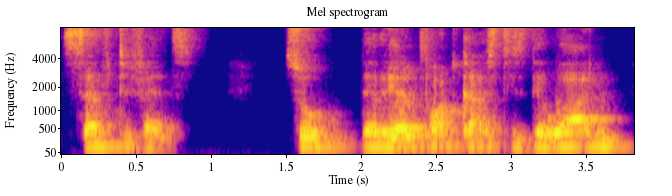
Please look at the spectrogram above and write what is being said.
self-defense. So the real podcast is the one.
